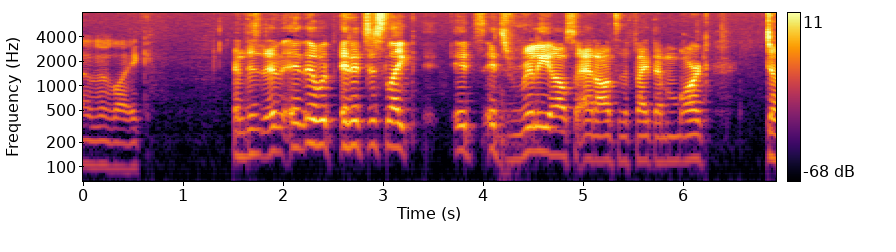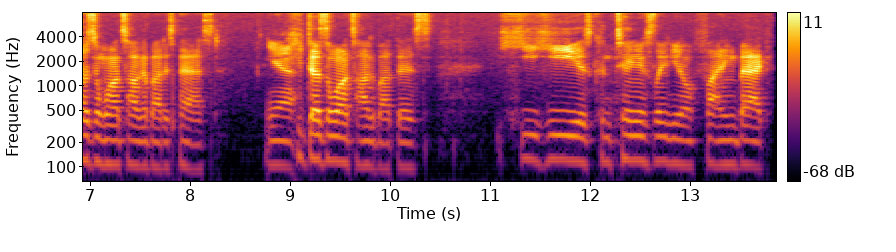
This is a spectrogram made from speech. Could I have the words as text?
of, of like And this and, and it would and it's just like it's it's really also add on to the fact that Mark doesn't want to talk about his past. Yeah He doesn't want to talk about this. He he is continuously you know fighting back.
